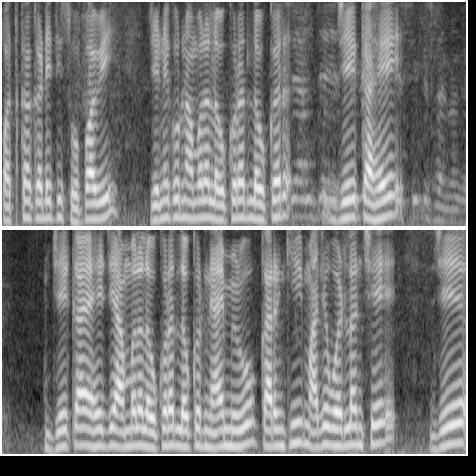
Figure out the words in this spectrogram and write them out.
पथकाकडे ती सोपावी जेणेकरून आम्हाला लवकरात लवकर जे काय जे काय आहे जे आम्हाला लवकरात लवकर न्याय मिळो. कारण की माझ्या वडिलांचे जे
